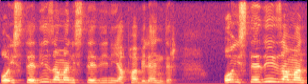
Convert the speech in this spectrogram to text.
O istediği zaman istediğini yapabilendir. O istediği zaman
